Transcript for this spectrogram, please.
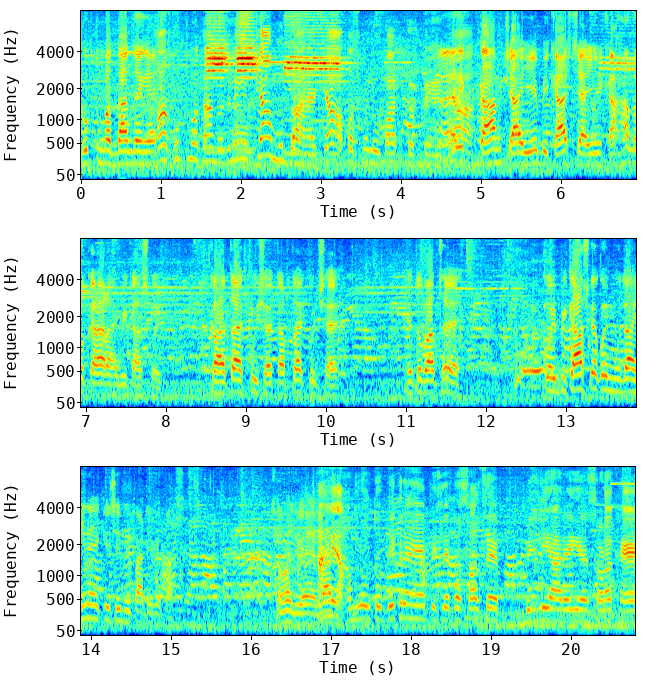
गुप्त मतदान देंगे। हाँ गुप्त मतदान होते लेकिन क्या मुद्दा है? क्या आपस में लोग बात करते हैं? अरे काम चाहिए विकास चाहिए कहाँ लोग करा रहा है विकास कोई? कहता है कुछ है करता है कुछ है। ये तो बात है। कोई विकास का कोई मुद्दा ही नहीं किसी भी पार्टी के पास। समझ गए हम लोग तो देख रहे हैं पिछले दस साल से बिजली आ रही है सड़क है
